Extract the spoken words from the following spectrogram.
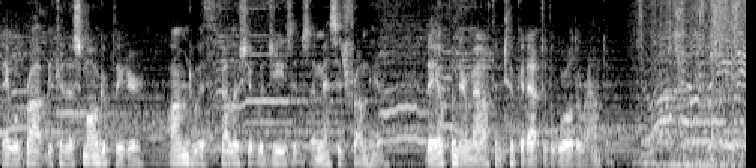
They were brought because a small group leader, armed with fellowship with Jesus, a message from him, they opened their mouth and took it out to the world around them.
